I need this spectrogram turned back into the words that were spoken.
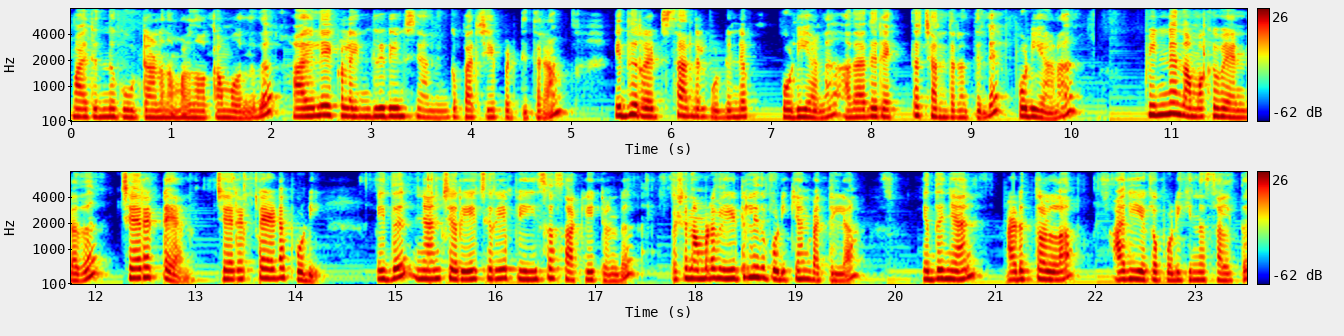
മരുന്ന് കൂട്ടാണ് നമ്മൾ നോക്കാൻ പോകുന്നത്. അതിലേക്കുള്ള ഇൻഗ്രീഡിയൻസ് ഞാൻ നിങ്ങൾക്ക് പരിചയപ്പെടുത്തി തരാം ഇത് റെഡ് സാൻഡൽ വുഡിന്റെ പൊടിയാണ് അതായത് രക്തചന്ദനത്തിന്റെ പൊടിയാണ്. പിന്നെ നമുക്ക് വേണ്ടത് ചിരട്ടയാണ്. ചിരട്ടയുടെ പൊടി. ഇത് ഞാൻ ചെറിയ ചെറിയ പീസസ് ആക്കിയിട്ടുണ്ട്. പക്ഷെ നമ്മുടെ വീട്ടിൽ ഇത് പൊടിക്കാൻ പറ്റില്ല. ഇത് ഞാൻ അടുത്തുള്ള അരിയൊക്കെ പൊടിക്കുന്ന സ്ഥലത്ത്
